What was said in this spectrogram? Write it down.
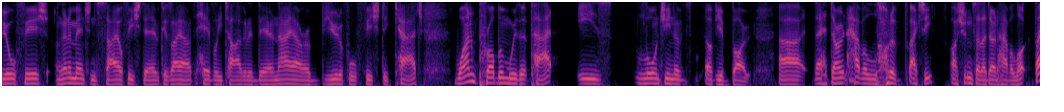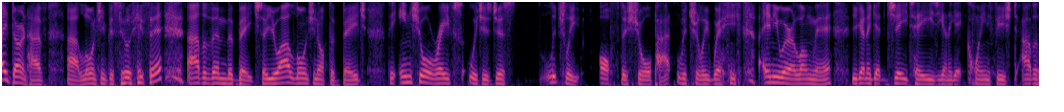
billfish. I'm going to mention sailfish there because they are heavily targeted there and they are a beautiful fish to catch. One problem with it, Pat, is launching of, of your boat. Uh, they don't have a lot of, actually, I shouldn't say they don't have a lot. They don't have uh, launching facilities there other than the beach. So you are launching off the beach. The inshore reefs, which is just literally off the shore, Pat, literally where anywhere along there, you're going to get GTs, you're going to get queenfish, other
